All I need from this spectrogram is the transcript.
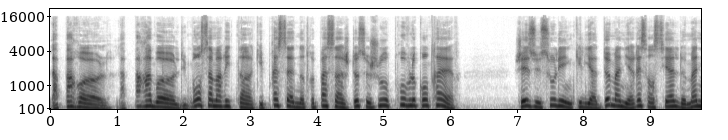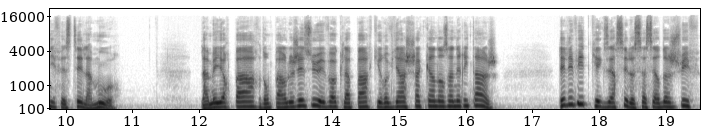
La parole, la parabole du bon samaritain qui précède notre passage de ce jour prouve le contraire. Jésus souligne qu'il y a deux manières essentielles de manifester l'amour. La meilleure part dont parle Jésus évoque la part qui revient à chacun dans un héritage. Les Lévites qui exerçaient le sacerdoce juif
